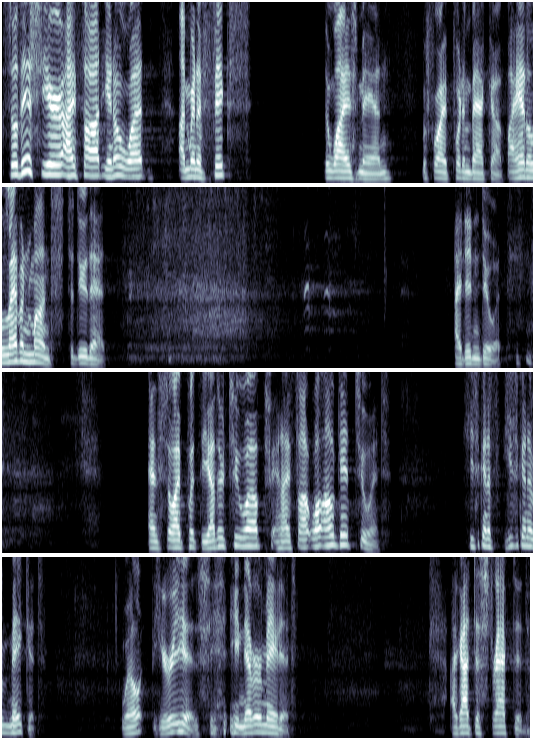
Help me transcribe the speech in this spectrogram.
So this year I thought, you know what? I'm going to fix the wise man before I put him back up. I had 11 months to do that. I didn't do it. and so I put the other two up and I thought, well, I'll get to it. He's going he's going to make it. Well, here he is. He never made it. I got distracted.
